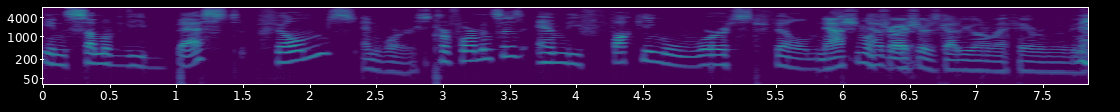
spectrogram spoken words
in some of the best films and worst. performances and the fucking worst films National ever. Treasure's got to be one of my favorite movies.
